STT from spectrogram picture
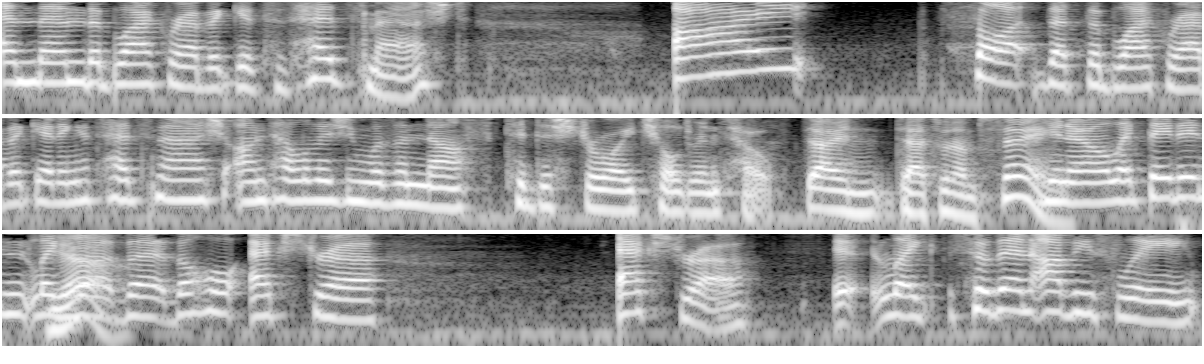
And then the black rabbit gets his head smashed. I thought that the black rabbit getting his head smashed on television was enough to destroy children's hope. I, that's what I'm saying. You know, like they didn't like Yeah. the, the the whole extra extra it- like so then obviously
